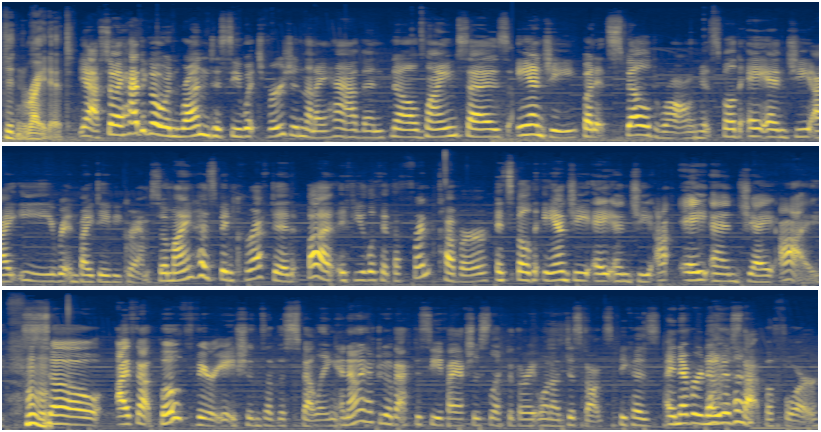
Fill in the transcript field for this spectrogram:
didn't write it. yeah, so I had to go and run to see which version that I have, and no, mine says Angie, but it's spelled wrong. It's spelled A N G I E, written by Davy Graham. So mine has been corrected, but if you look at the front cover, it's spelled Angie A N G A N J I. Hmm. So I've got both variations of the spelling, and now I have to go back to see if I actually selected the right one on Discogs because I never noticed that before,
